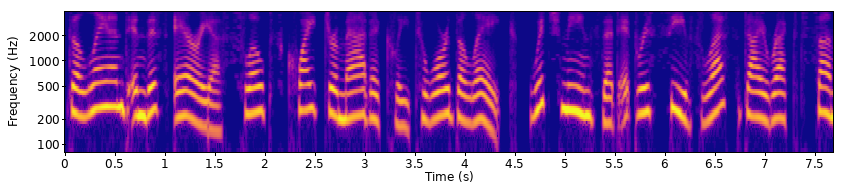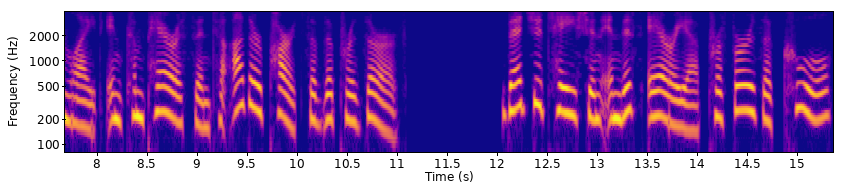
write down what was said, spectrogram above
The land in this area slopes quite dramatically toward the lake, which means that it receives less direct sunlight in comparison to other parts of the preserve. Vegetation in this area prefers a cool,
